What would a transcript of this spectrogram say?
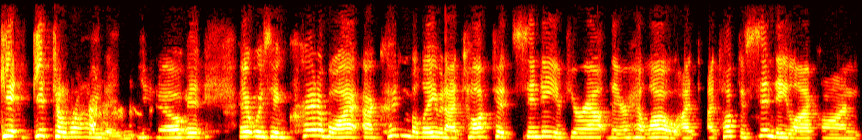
Get get to writing." you know, it it was incredible. I I couldn't believe it. I talked to Cindy. If you're out there, hello. I I talked to Cindy like on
